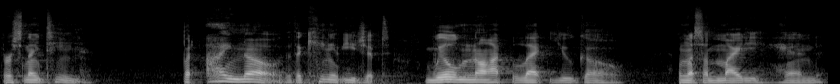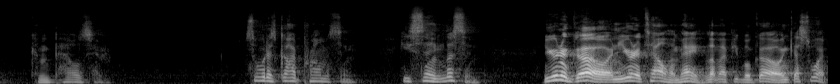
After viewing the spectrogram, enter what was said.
Verse 19. But I know that the king of Egypt will not let you go unless a mighty hand compels him. So, what is God promising? He's saying, listen, you're going to go and you're going to tell him, hey, let my people go. And guess what?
